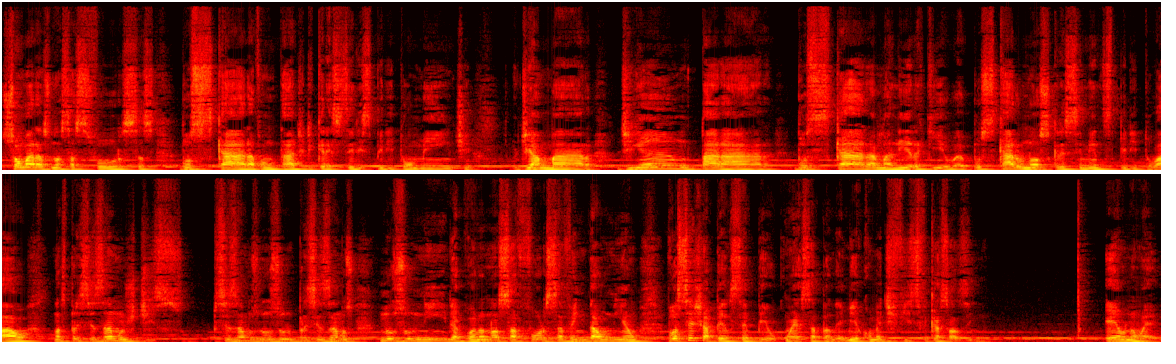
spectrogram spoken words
Somar as nossas forças, buscar a vontade de crescer espiritualmente, de amar, de amparar, buscar a maneira que buscar o nosso crescimento espiritual. Nós precisamos disso. Precisamos nos, precisamos nos unir agora. A nossa força vem da união. Você já percebeu com essa pandemia como é difícil ficar sozinho? É ou não é?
